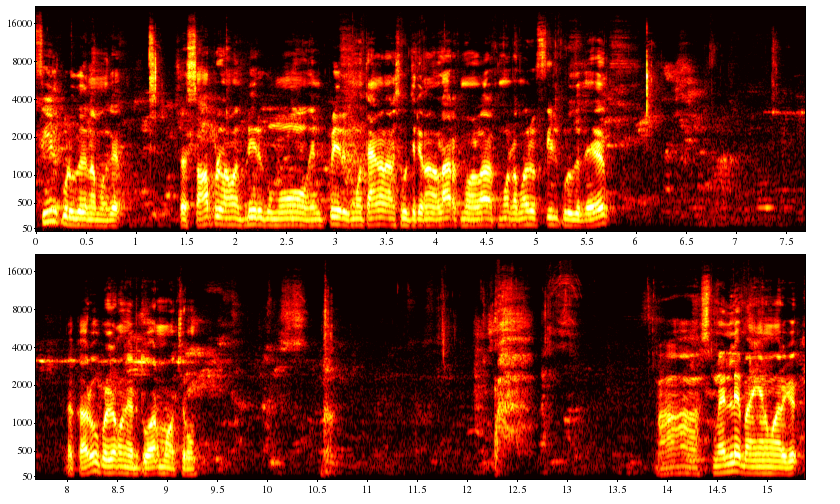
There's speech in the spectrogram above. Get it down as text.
ஃபீல் கொடுக்குது நமக்கு. ஸோ சாப்பிட்லாம். எப்படி இருக்குமோ? எப்படி இருக்குமோ? தேங்காய் அரைச்சி ஊற்றிருக்காங்க நல்லா இருக்குமோ? நல்லா இருக்குமோன்ற மாதிரி ஃபீல் கொடுக்குது. இந்த கருவேப்பிலை கொஞ்சம் எடுத்து ஓரமாக வச்சிரும். ஆ ஸ்மெல்லே பயங்கரமாக இருக்குது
